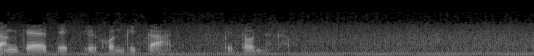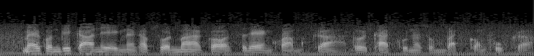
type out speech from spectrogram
รังแกเด็กหรือคนพิการเป็นต้นนะครับ แม้คนพิการเองนะครับ ส่วนมากก็แสดงความกล้าโดยขาดคุณสมบัติของผู้กล้า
